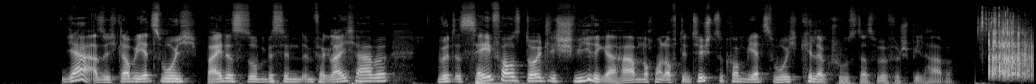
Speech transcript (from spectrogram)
ja, also ich glaube, jetzt, wo ich beides so ein bisschen im Vergleich habe, wird es Safe House deutlich schwieriger haben, nochmal auf den Tisch zu kommen, jetzt, wo ich Killer Cruise das Würfelspiel habe.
